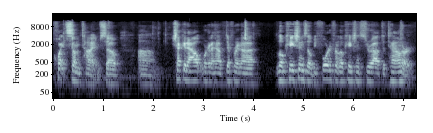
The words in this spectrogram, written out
quite some time. So um, check it out. We're going to have different uh, locations. There'll be four different locations throughout the town or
